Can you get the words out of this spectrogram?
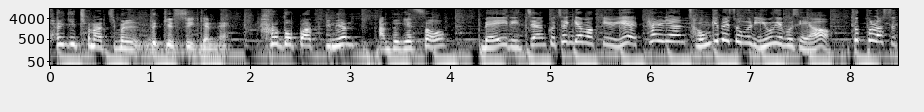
활기찬 아침을 느낄 수 있겠네. 하루도 빠뜨리면 안 되겠어. 매일 잊지 않고 챙겨 먹기 위해 편리한 정기 배송을 이용해 보세요. 2 플러스 2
